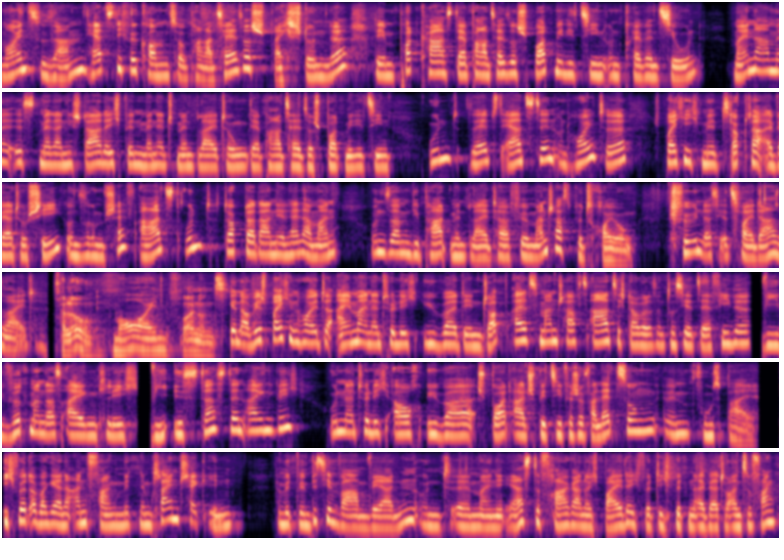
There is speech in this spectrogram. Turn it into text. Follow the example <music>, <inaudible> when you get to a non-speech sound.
Moin zusammen, herzlich willkommen zur Paracelsus Sprechstunde, dem Podcast der Paracelsus Sportmedizin und Prävention. Mein Name ist Melanie Stade, ich bin Managementleitung der Paracelsus Sportmedizin und selbst Ärztin und heute spreche ich mit Dr. Alberto Scheek, unserem Chefarzt, und Dr. Daniel Hellermann, unserem Departmentleiter für Mannschaftsbetreuung. Schön, dass ihr zwei da seid. Hallo. Moin. Wir freuen uns. Genau, wir sprechen heute einmal natürlich über den Job als Mannschaftsarzt. Ich glaube, das interessiert sehr viele. Wie wird man das eigentlich? Wie ist das denn eigentlich? Und natürlich auch über sportartspezifische Verletzungen im Fußball. Ich würde aber gerne anfangen mit einem kleinen Check-in, damit wir ein bisschen warm werden. Und äh, meine erste Frage an euch beide, ich würde dich bitten, Alberto, anzufangen.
